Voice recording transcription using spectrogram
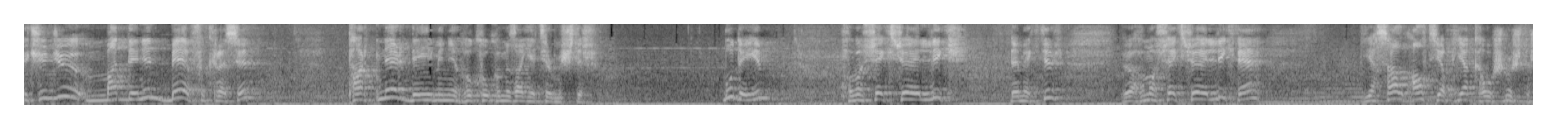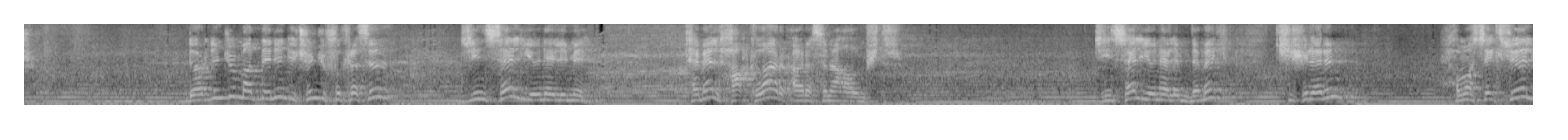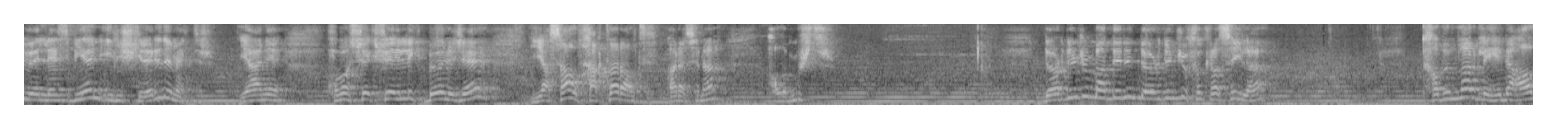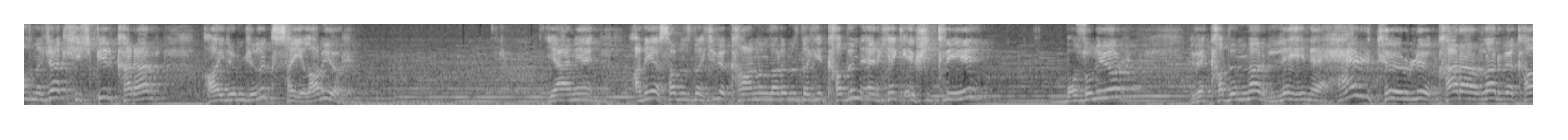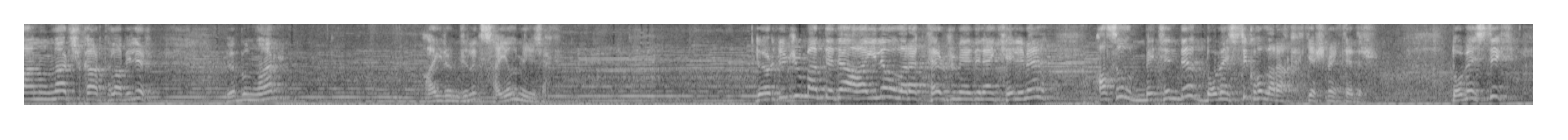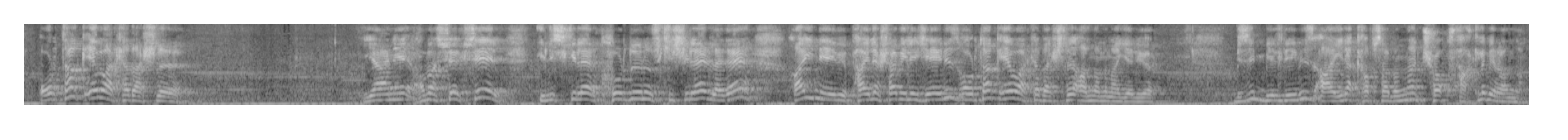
Üçüncü maddenin B fıkrası partner deyimini hukukumuza getirmiştir. Bu deyim homoseksüellik demektir ve homoseksüellik de yasal altyapıya kavuşmuştur. Dördüncü maddenin üçüncü fıkrası cinsel yönelimi temel haklar arasına almıştır. Cinsel yönelim demek kişilerin homoseksüel ve lezbiyen ilişkileri demektir. Yani homoseksüellik böylece yasal haklar altı arasına alınmıştır. Dördüncü maddenin dördüncü fıkrasıyla kadınlar lehine alınacak hiçbir karar ayrımcılık sayılamıyor. Yani anayasamızdaki ve kanunlarımızdaki kadın erkek eşitliği bozuluyor ve kadınlar lehine her türlü kararlar ve kanunlar çıkartılabilir. Ve bunlar ayrımcılık sayılmayacak. Dördüncü maddede aile olarak tercüme edilen kelime asıl metinde domestik olarak geçmektedir. Domestik ortak ev arkadaşlığı yani homoseksüel ilişkiler kurduğunuz kişilerle de aynı evi paylaşabileceğiniz ortak ev arkadaşlığı anlamına geliyor. Bizim bildiğimiz aile kapsamından çok farklı bir anlam.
